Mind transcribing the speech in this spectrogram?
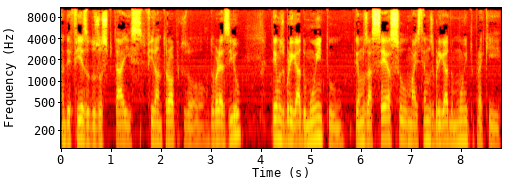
na defesa dos hospitais filantrópicos do, do Brasil. Temos brigado muito, temos acesso, mas temos brigado muito para que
